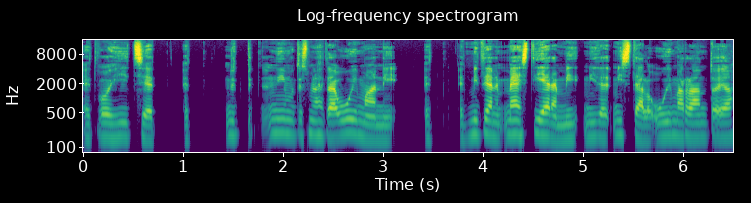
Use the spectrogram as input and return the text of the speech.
et voi hitsi, että et, nyt, niin, mutta jos me lähdetään uimaan, niin että et miten, mä en tiedä, mi, mitä, mistä täällä on uimarantoja,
